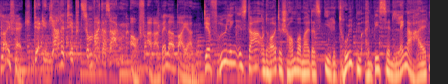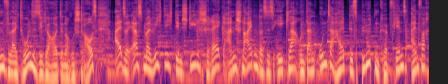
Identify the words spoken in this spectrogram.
Lifehack. Der geniale Tipp zum Weitersagen auf Arabella Bayern. Der Frühling ist da und heute schauen wir mal, dass Ihre Tulpen ein bisschen länger halten. Vielleicht holen Sie sich ja heute noch einen Strauß. Also erstmal wichtig, den Stiel schräg anschneiden, das ist eh klar. Und dann unterhalb des Blütenköpfchens einfach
